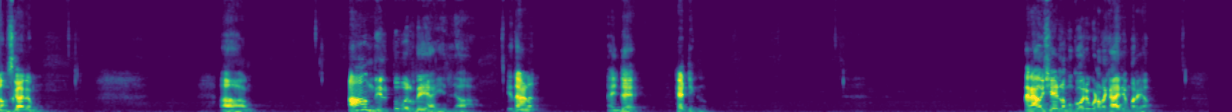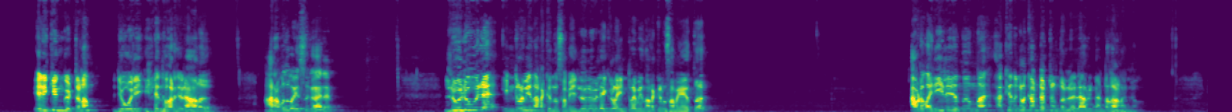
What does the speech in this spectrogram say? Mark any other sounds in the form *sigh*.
നമസ്കാരം. ആ, നിൽപ്പ് വെറുതെ ആയില്ല. ഇതാണ് അതിന്റെ ഹെഡിങ്. അനാവശ്യമായിട്ടുള്ള മുഖവരം കൂടാതെ കാര്യം പറയാം. എനിക്കും കിട്ടണം ജോലി എന്ന് പറഞ്ഞൊരാൾ അറുപത് വയസ്സുകാരൻ ലുലുവിലെ ഇന്റർവ്യൂ നടക്കുന്ന സമയം ലുലുവിലേക്കുള്ള ഇന്റർവ്യൂ നടക്കുന്ന സമയത്ത് അവിടെ വരിയിൽ ചെന്ന് നിന്ന് ഒക്കെ നിങ്ങൾ കണ്ടിട്ടുണ്ടല്ലോ എല്ലാവരും കണ്ടതാണല്ലോ.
